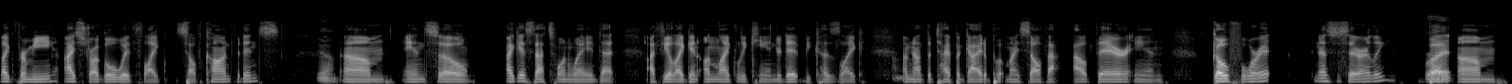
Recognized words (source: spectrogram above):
like for me, I struggle with like self confidence. Yeah. Um, and so I guess that's one way that I feel like an unlikely candidate because like I'm not the type of guy to put myself out there and go for it necessarily. Right. But um,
